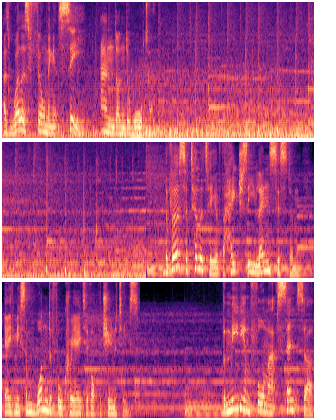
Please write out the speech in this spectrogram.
as well as filming at sea and underwater. The versatility of the HC lens system gave me some wonderful creative opportunities. The medium format sensor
